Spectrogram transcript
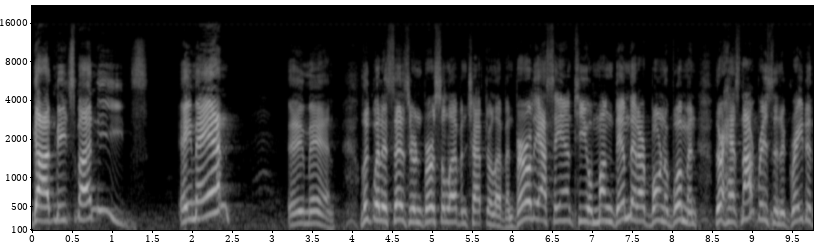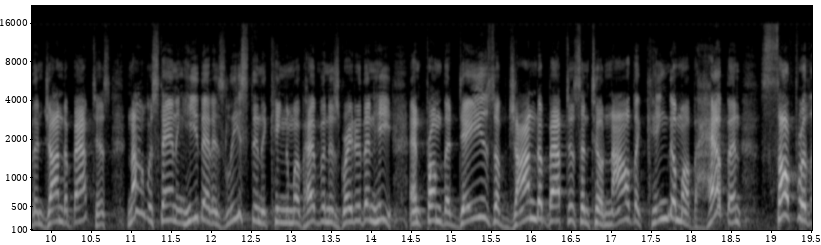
God meets my needs. Amen? Amen. Look what it says here in verse 11, chapter 11. Verily I say unto you, among them that are born of woman, there has not risen a greater than John the Baptist. Notwithstanding, he that is least in the kingdom of heaven is greater than he. And from the days of John the Baptist until now, the kingdom of heaven suffereth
